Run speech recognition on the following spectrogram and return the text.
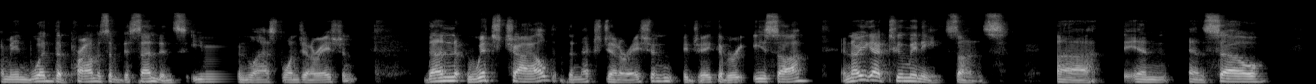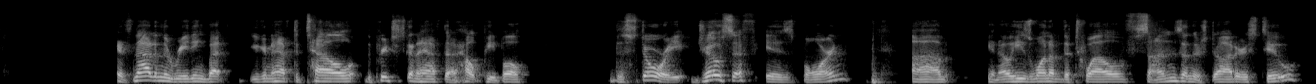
I mean, would the promise of descendants even last one generation? Then which child, the next generation, Jacob or Esau, and now you got too many sons. Uh, in, and so it's not in the reading, but you're going to have to tell, the preacher's going to have to help people the story. Joseph is born. Um, you know, he's one of the 12 sons and there's daughters too.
